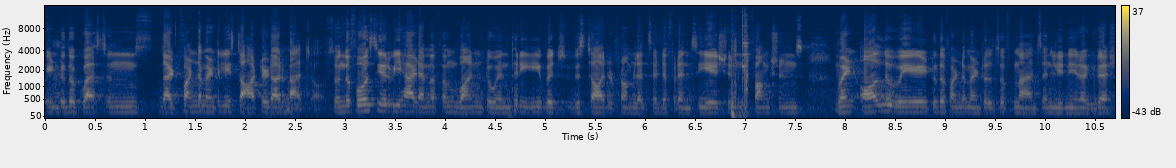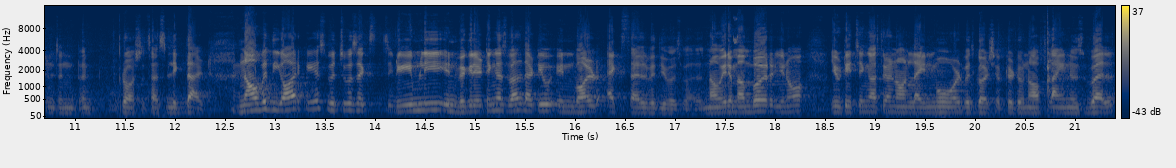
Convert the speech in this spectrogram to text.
into the questions that fundamentally started our batch off. So in the first year we had MFM 1, 2 and 3 which we started from let's say differentiation, functions, went all the way to the fundamentals of maths and linear regressions and, and processes like that. Now with your case which was extremely invigorating as well that you involved Excel with you as well. Now we remember you know you teaching us in an online mode which got shifted to an offline as well.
